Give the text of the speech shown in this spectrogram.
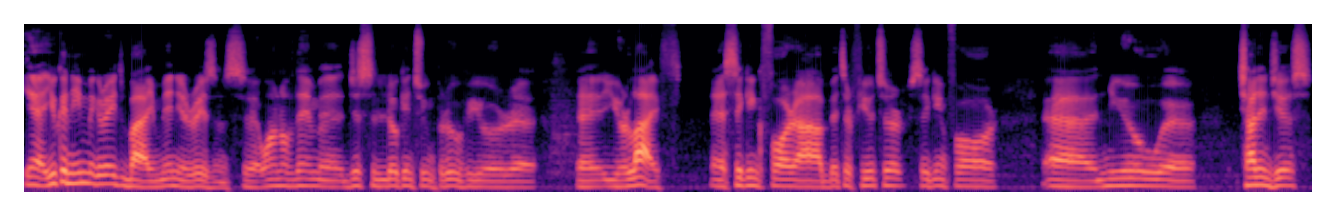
Yeah, you can immigrate by many reasons. Uh, one of them, uh, just looking to improve your uh, uh, your life, uh, seeking for a better future, seeking for new challenges,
